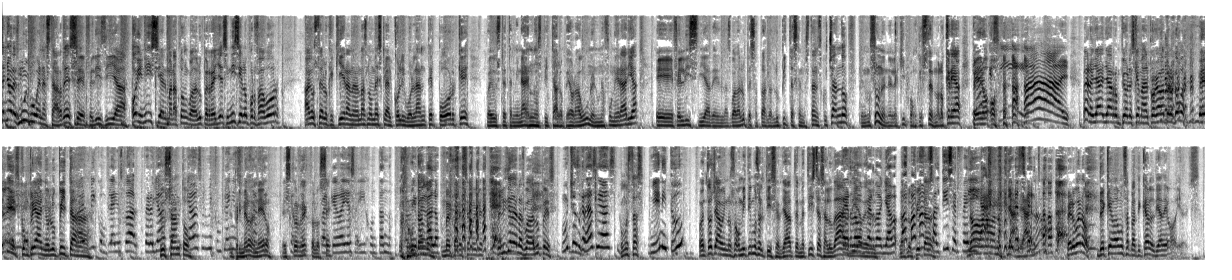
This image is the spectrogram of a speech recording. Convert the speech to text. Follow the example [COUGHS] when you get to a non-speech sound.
Señores, muy buenas tardes. eh, feliz día. Hoy inicia el Maratón Guadalupe Reyes. Inícielo, por favor. Haga usted lo que quiera, nada más no mezcle alcohol y volante porque puede usted terminar en un hospital o peor aún, en una funeraria. Eh, feliz día de las Guadalupes a todas las lupitas que nos están escuchando. Tenemos uno en el equipo, aunque usted no lo crea, pero... que sí. [LAUGHS] ¡Ay! Bueno, ya, ya rompió el esquema del programa, pero ¿cómo? [LAUGHS] ¡Feliz cumpleaños, No Lupita! es mi cumpleaños todavía, pero ya Tu va, ser, santo. ya va a ser mi cumpleaños. El primero de enero. Es correcto, lo para sé. que vayas ahí juntando [LAUGHS] para mi Juntando. regalo. Me parece muy bien. Feliz día de las Guadalupes. Muchas gracias. ¿Cómo estás? Bien, ¿y tú? O entonces ya hoy nos omitimos el teaser. Ya te metiste a saludar. Perdón, del- perdón, ya. va- va- vamos al teaser, Feli. No, [LAUGHS] no, no, ya, [LAUGHS] Es ya, no. Pero bueno, ¿de qué vamos a platicar el día de hoy?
